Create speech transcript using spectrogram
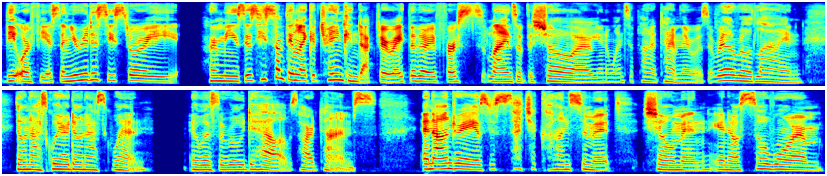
the Orpheus and Eurydice story, Hermes is he's something like a train conductor, right? The very first lines of the show are, you know, once upon a time there was a railroad line. Don't ask where, don't ask when. It was the road to hell. It was hard times. And Andre is just such a consummate showman, you know, so warm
